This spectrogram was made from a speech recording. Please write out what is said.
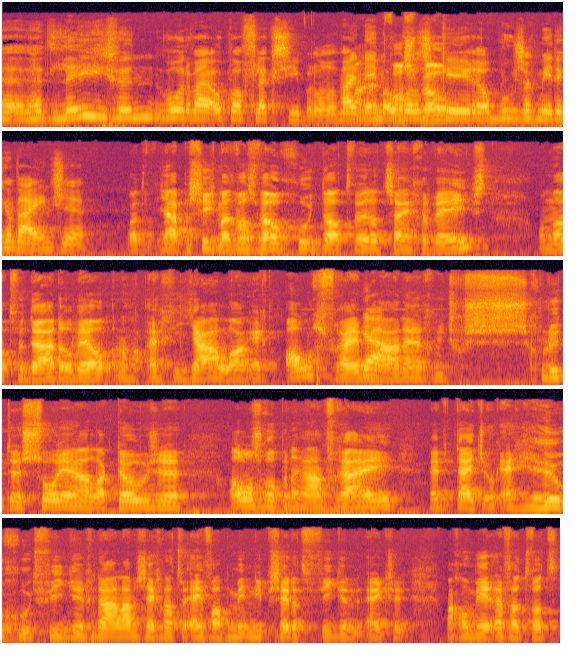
het leven worden wij ook wel flexibeler. Wij Maar nemen ook wel eens een keer op woensdagmiddag een wijntje. Maar, ja, precies. Maar het was wel goed dat we dat zijn geweest. Omdat we daardoor wel een, echt een jaar lang echt alles vrij hebben Ja. gedaan. Hè? Gluten, soja, lactose, alles erop en eraan vrij. We hebben een tijdje ook echt heel goed vegan gedaan. Laten we zeggen dat we even wat, niet per se dat vegan, maar gewoon meer even wat, wat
